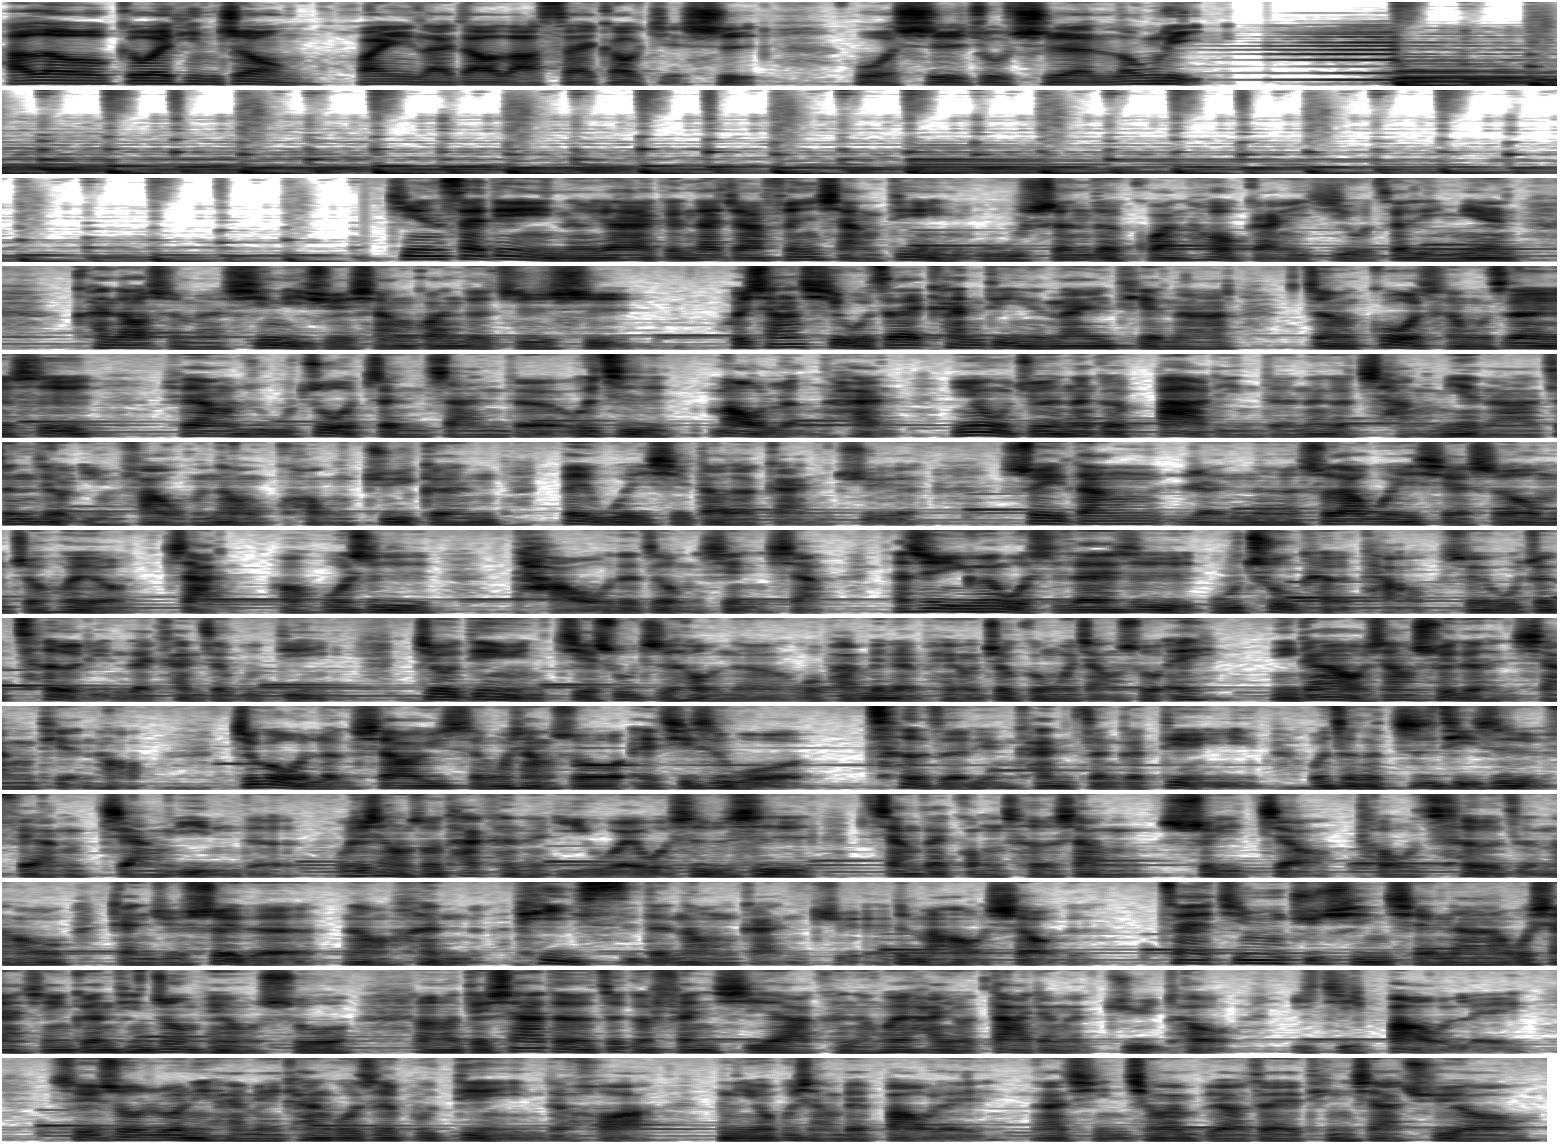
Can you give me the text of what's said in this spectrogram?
Hello，各位听众，欢迎来到拉塞告解室，我是主持人 Lonely。今天赛电影呢，要来跟大家分享电影《无声》的观后感，以及我在里面看到什么心理学相关的知识。回想起我在看电影的那一天啊，整个过程我真的也是。非常如坐针毡的，我一直冒冷汗，因为我觉得那个霸凌的那个场面啊，真的有引发我们那种恐惧跟被威胁到的感觉。所以当人呢受到威胁的时候，我们就会有战啊或是逃的这种现象。但是因为我实在是无处可逃，所以我就侧脸在看这部电影。结果电影结束之后呢，我旁边的朋友就跟我讲说：“哎，你刚刚好像睡得很香甜哈。”结果我冷笑一声，我想说：“哎，其实我侧着脸看整个电影，我整个肢体是非常僵硬的。”我就。想说他可能以为我是不是像在公车上睡觉，头侧着，然后感觉睡得那种很 peace 的那种感觉，是蛮好笑的。在进入剧情前呢，我想先跟听众朋友说，呃，等下的这个分析啊，可能会含有大量的剧透以及暴雷，所以说如果你还没看过这部电影的话，你又不想被暴雷，那请千万不要再听下去哦。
